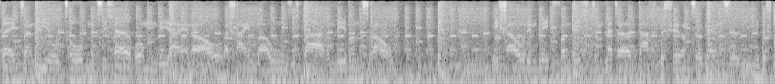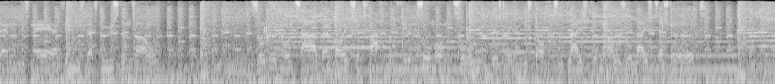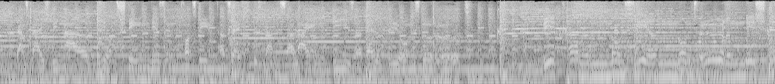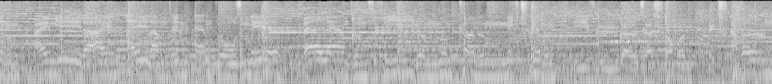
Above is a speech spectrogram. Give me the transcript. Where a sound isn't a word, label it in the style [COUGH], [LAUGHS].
Trägt sein Biotop mit sich herum wie eine Aura scheinbar unsichtbaren Lebensraum. Ich schau den Blick vom dichten Blätterdach beschirmt zur Grenze, die beständig näher kriecht als Wüstensaum. So dünn und zart ein Häutchen schwachen Film zum Mund, so undurchdringlich, doch zugleich genauso leicht zerstört. Ganz gleich wie nah wir uns stehen, wir sind trotzdem tatsächlich ganz allein in dieser Welt, die uns gehört. Wir können uns sehen und hören die Stimmen, ein jeder ein Eiland im endlosen Meer, können nicht schwimmen, die Flügel zerstochen mit Stacheln,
